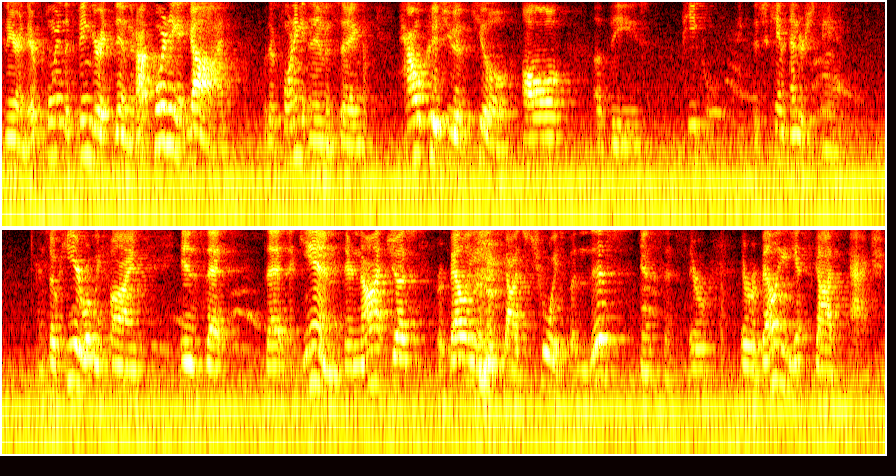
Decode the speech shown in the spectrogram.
and Aaron. They're pointing the finger at them. They're not pointing at God, but they're pointing at them and saying, How could you have killed all of these people? They just can't understand. And so here what we find is that that again, they're not just rebelling against God's choice, but in this instance, they're they're rebelling against God's action.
